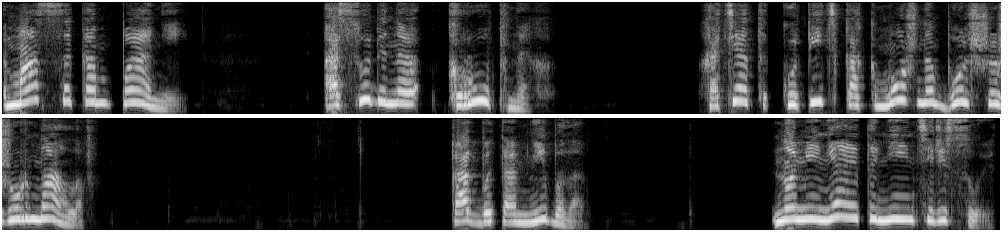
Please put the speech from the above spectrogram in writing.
Масса компаний, особенно крупных, хотят купить как можно больше журналов. Как бы там ни было, но меня это не интересует.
